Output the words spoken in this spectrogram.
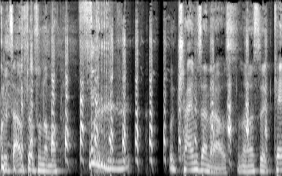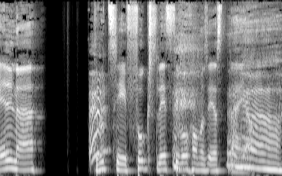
kurz aufstoßen und dann mal und Scheiben sind raus. Und dann hast du Kellner, Grutze, Fuchs, letzte Woche haben wir es erst, naja.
